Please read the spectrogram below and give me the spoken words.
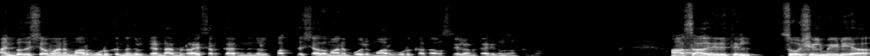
അൻപത് ശതമാനം മാർക്ക് കൊടുക്കുന്നെങ്കിൽ രണ്ടാം പിണറായി സർക്കാരിന് നിങ്ങൾ പത്ത് ശതമാനം പോലും മാർക്ക് കൊടുക്കാത്ത അവസ്ഥയിലാണ് കാര്യങ്ങൾ നടക്കുന്നത്. ആ സാഹചര്യത്തിൽ സോഷ്യൽ മീഡിയ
